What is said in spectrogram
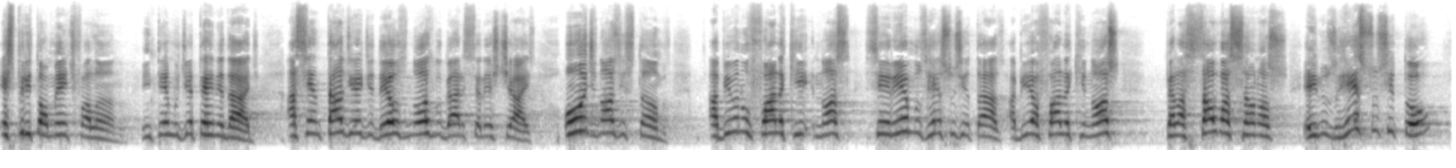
Espiritualmente falando, em termos de eternidade, assentado diante de Deus nos lugares celestiais. Onde nós estamos? A Bíblia não fala que nós seremos ressuscitados. A Bíblia fala que nós, pela salvação, nós, Ele nos ressuscitou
